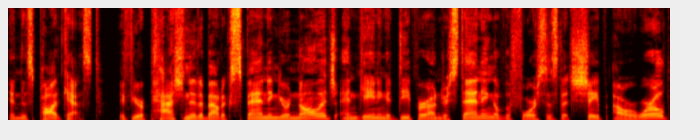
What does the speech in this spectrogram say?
in this podcast. If you're passionate about expanding your knowledge and gaining a deeper understanding of the forces that shape our world,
